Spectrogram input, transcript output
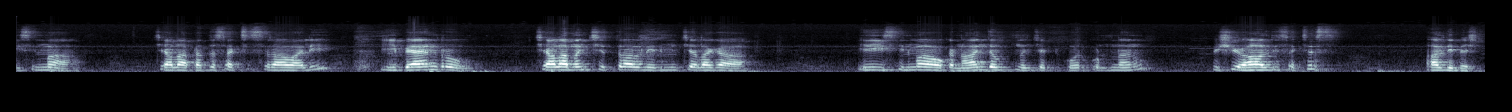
ఈ సినిమా చాలా పెద్ద సక్సెస్ రావాలి. ఈ బ్యానరు చాలా మంచి చిత్రాలు నిర్మించేలాగా ఈ సినిమా ఒక నాంది అవుతుందని చెప్పి కోరుకుంటున్నాను. Wish you all the success all the best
